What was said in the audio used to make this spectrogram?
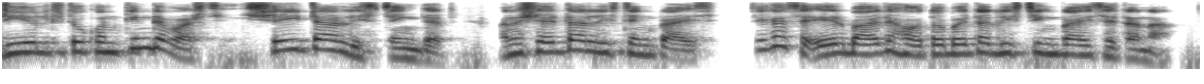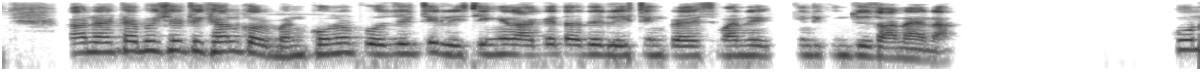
ডিএলটি টোকন কিনতে পারছি সেইটার লিস্টিং ডেট মানে সেটার লিস্টিং প্রাইস। ঠিক আছে? এর বাইরে হয়তোবা এটা লিস্টিং প্রাইস এটা না। কারণ একটা বিষয়টি খেয়াল করবেন কোনো প্রজেক্টে লিস্টিংয়ের আগে তাদের লিস্টিং প্রাইস মানে কিন্তু জানায় না। কোন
